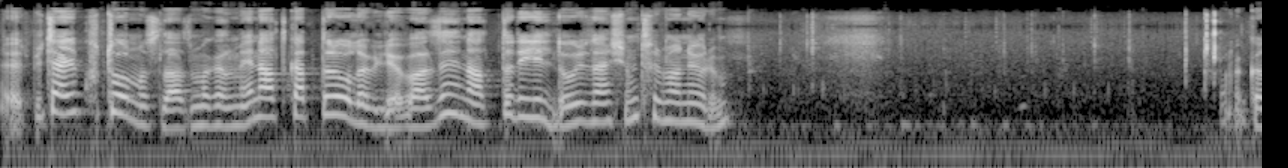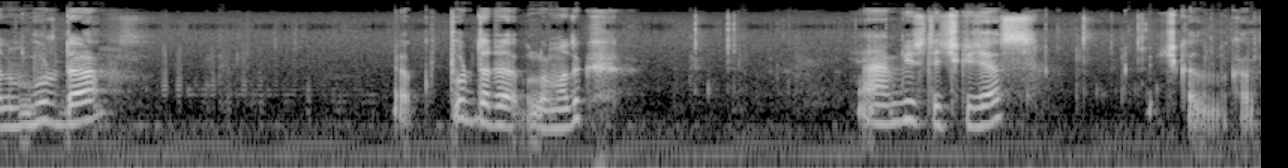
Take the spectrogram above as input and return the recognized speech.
Evet bir tane kutu olması lazım bakalım. En alt katta da olabiliyor bazen. En altta değildi. O yüzden şimdi tırmanıyorum. Bakalım burada. Yok burada da bulamadık. Yani bir üste çıkacağız. Çıkalım bakalım.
